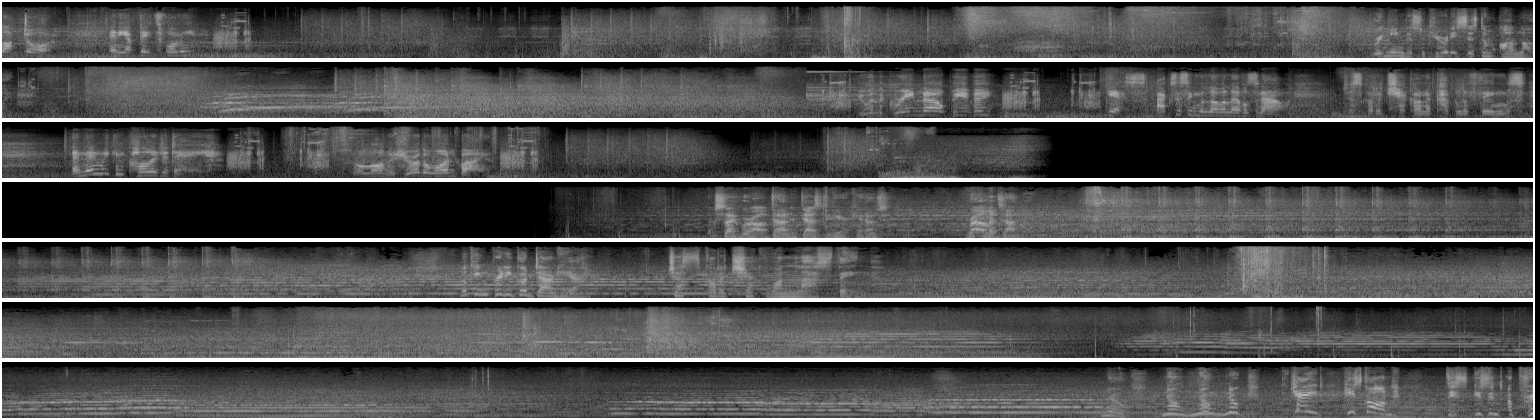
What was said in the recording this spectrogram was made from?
Locked door. Any updates for me? Bringing the security system online. You in the green now, PV? Yes, accessing the lower levels now. Just gotta check on a couple of things. And then we can call it a day. So long as you're the one buying. Looks like we're all done and dusted here, kiddos. Ramen's on me. Pretty good down here. Just gotta check one last thing.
